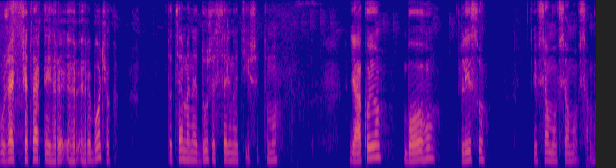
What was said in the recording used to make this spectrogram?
вже четвертий гри- гри- грибочок, то це мене дуже сильно тішить. Тому дякую Богу, лісу і всьому, всьому, всьому.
